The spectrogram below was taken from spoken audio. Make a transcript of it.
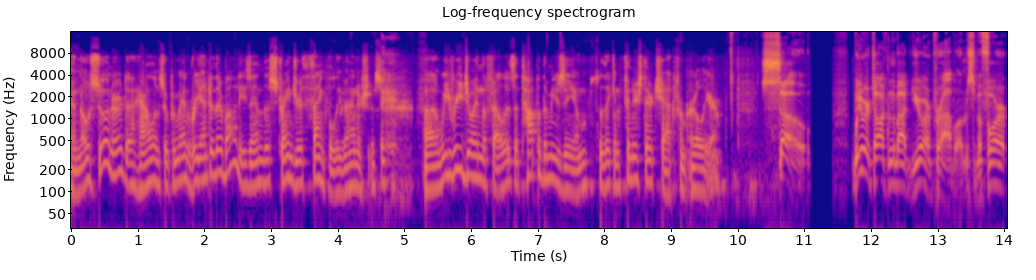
And no sooner do Hal and Superman re enter their bodies, and the stranger thankfully vanishes. Uh, we rejoin the fellas atop of the museum so they can finish their chat from earlier. So, we were talking about your problems before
